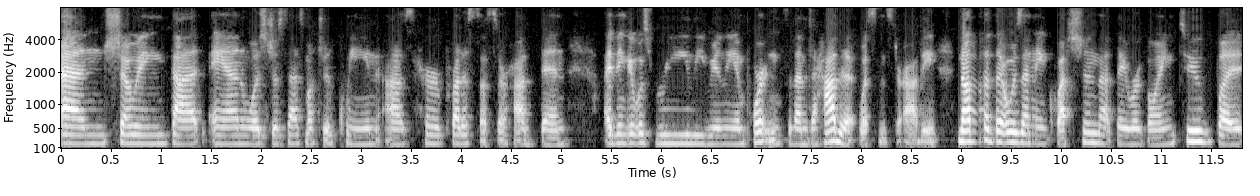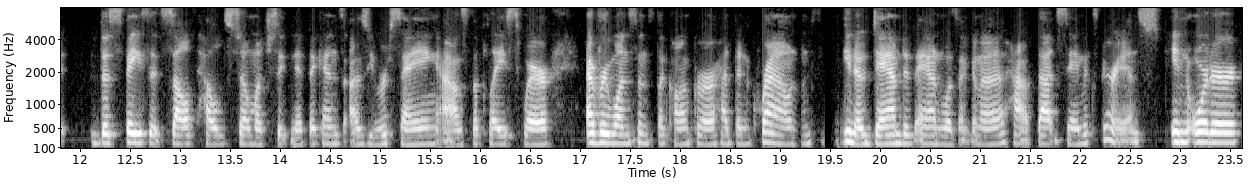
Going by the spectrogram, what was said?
and showing that anne was just as much a queen as her predecessor had been I think it was really, really important for them to have it at Westminster Abbey. Not that there was any question that they were going to, but the space itself held so much significance, as you were saying, as the place where everyone since the conqueror had been crowned. You know, damned if Anne wasn't going to have that same experience. In order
